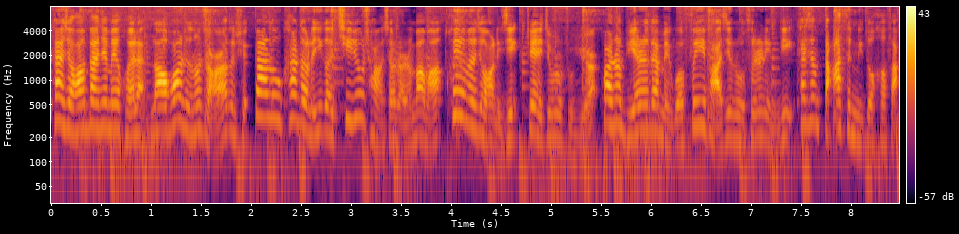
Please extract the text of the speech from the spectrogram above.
看小黄半天没回来，老黄只能找儿子去。半路看到了一个汽修厂，想找人帮忙，推门就往里进。这也就是主角，换成别人在美国非法进入私人领地，他想打死你都合法。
